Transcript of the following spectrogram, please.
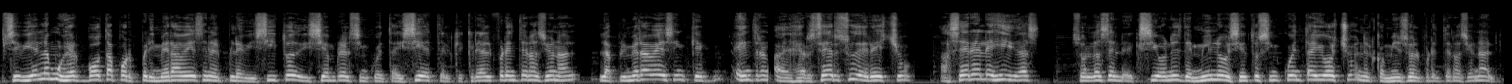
si bien la mujer vota por primera vez en el plebiscito de diciembre del 57, el que crea el Frente Nacional, la primera vez en que entran a ejercer su derecho a ser elegidas son las elecciones de 1958 en el comienzo del Frente Nacional.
